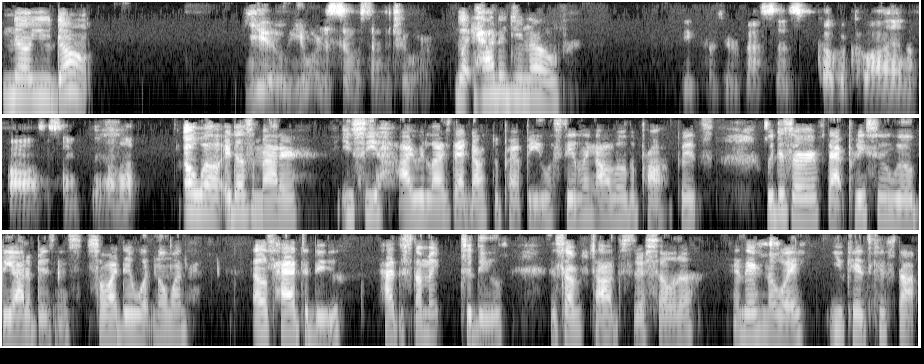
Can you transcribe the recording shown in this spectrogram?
No, you don't. You, you are the sole saboteur. Wait, how did you know? Because your vest says Coca-Cola and the ball is the same thing on it. Oh well, it doesn't matter. You see, I realized that Dr. Peppy was stealing all of the profits we deserve, that pretty soon we'll be out of business. So I did what no one else had to do, had the stomach to do, and sabotage their soda. And there's no way you kids can stop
